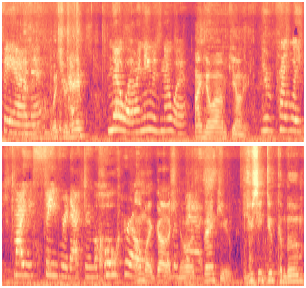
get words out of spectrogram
fan. What's your name? Noah. My name is Noah. Hi, Noah. I'm Keanu. You're probably my favorite actor in the whole world. Oh my gosh, the Noah, best. thank you. Did you see Duke Kaboom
